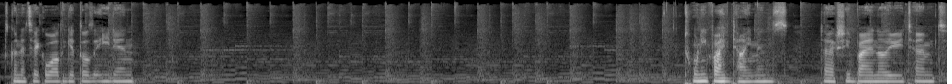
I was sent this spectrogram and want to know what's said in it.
It's gonna take a while to get those 8 in. Twenty-five diamonds to actually buy another attempt.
